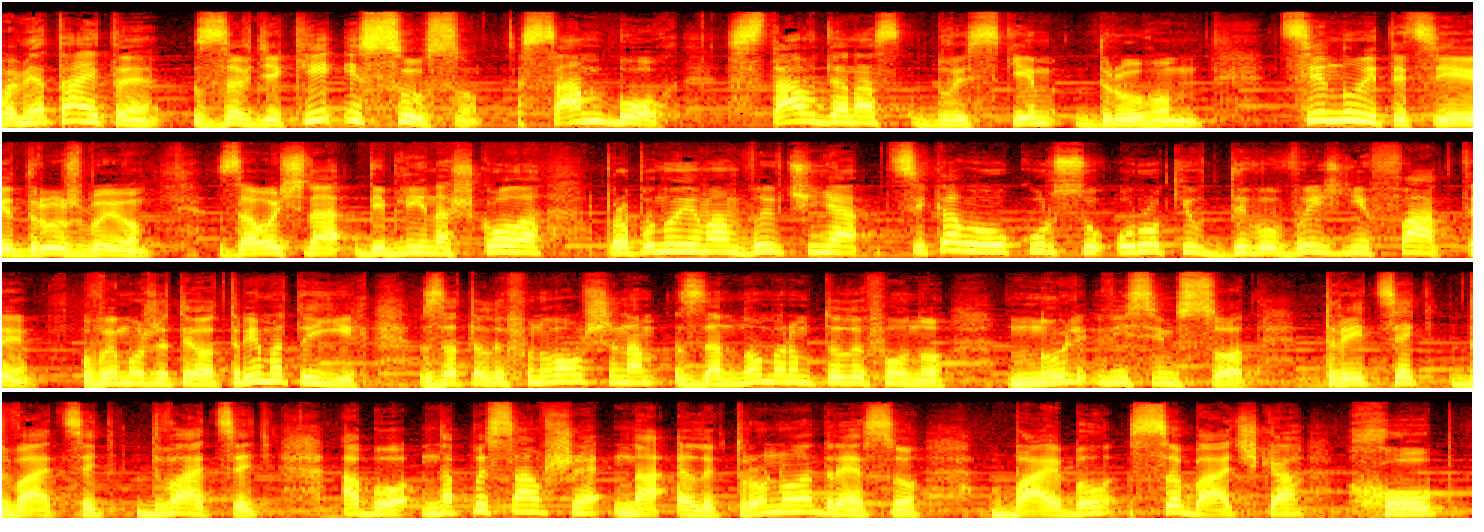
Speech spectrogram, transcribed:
Пам'ятайте, завдяки Ісусу сам Бог став для нас близьким другом. Цінуйте цією дружбою. Заочна біблійна школа пропонує вам вивчення цікавого курсу уроків дивовижні факти. Ви можете отримати їх, зателефонувавши нам за номером телефону 0800 30 20 20 або написавши на електронну адресу biblesobachka.hope.ua.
